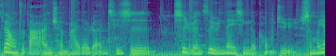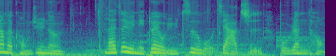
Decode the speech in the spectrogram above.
这样子打安全牌的人，其实是源自于内心的恐惧。什么样的恐惧呢？来自于你对于自我价值不认同、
